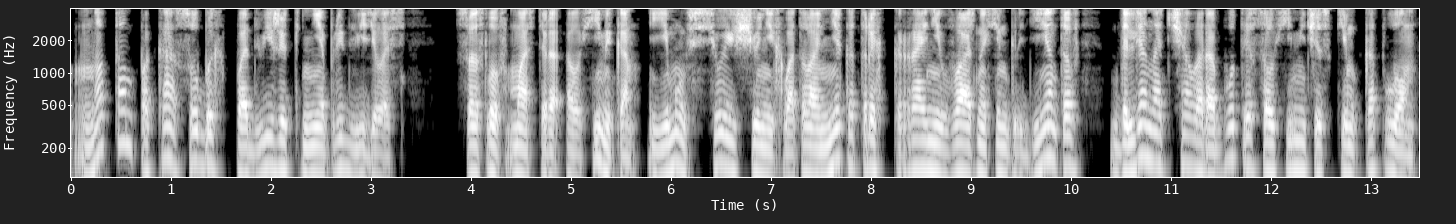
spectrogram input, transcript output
но там пока особых подвижек не предвиделось. Со слов мастера-алхимика, ему все еще не хватало некоторых крайне важных ингредиентов для начала работы с алхимическим котлом.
